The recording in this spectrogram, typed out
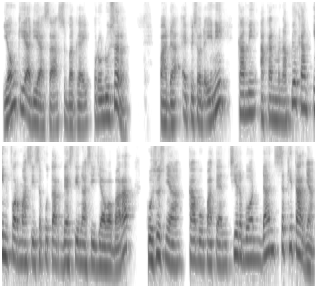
Yongki Adiasa, sebagai produser. Pada episode ini, kami akan menampilkan informasi seputar destinasi Jawa Barat khususnya Kabupaten Cirebon dan sekitarnya.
